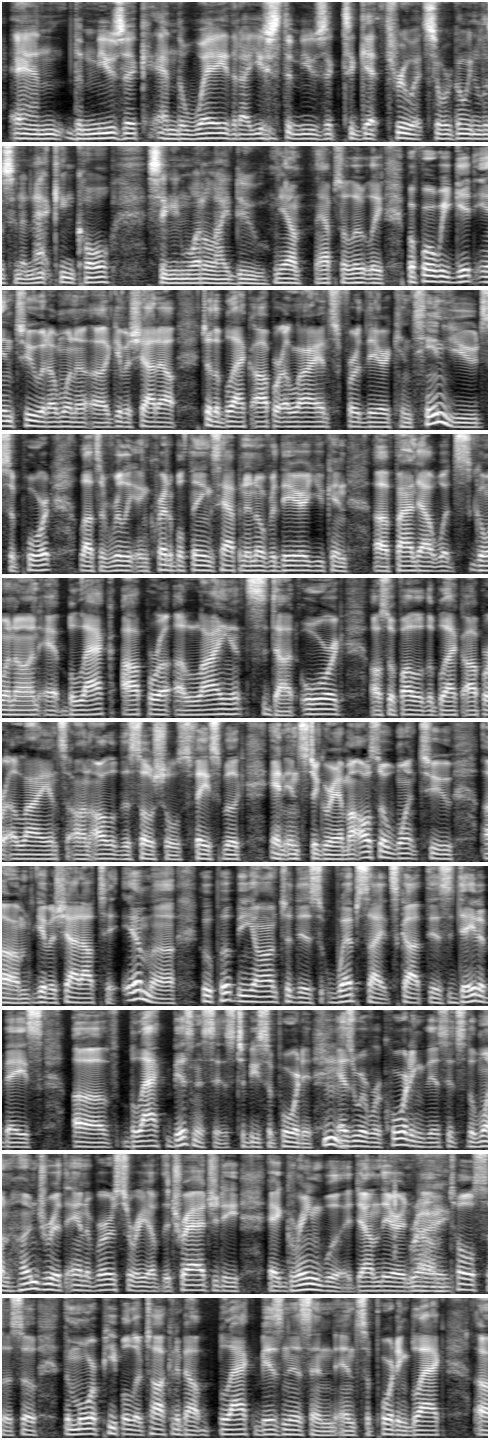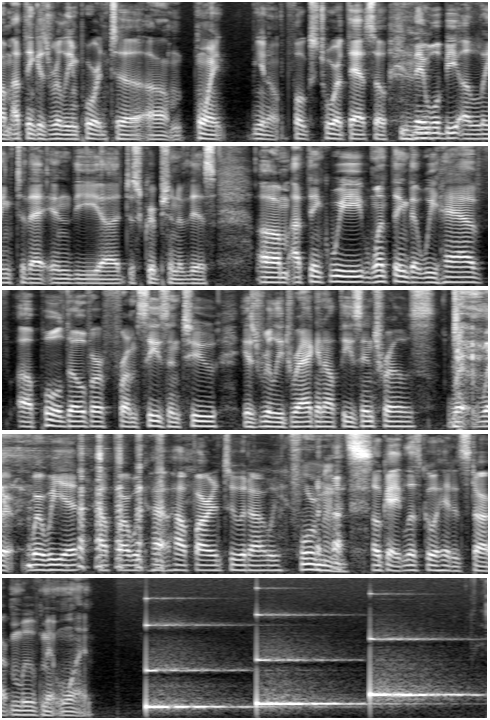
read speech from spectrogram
and the music and the way that I used the music to get through it. So we're going to listen to Nat King Cole singing What'll I Do? Yeah, absolutely. Before we get into it, I want to uh, give a shout out to the Black Opera Alliance for their continued support. Lots of really incredible things happening over there. You can uh, find out what's going on at blackoperaalliance.org. Also, follow the Black Opera Alliance on all of the socials Facebook and Instagram. I also want to um, give a shout out to Emma, who put me on to this website. It's got this database of black businesses to be supported. As we're recording this, it's the 100th anniversary of the tragedy at Greenwood down there in um, Tulsa. So the more people are talking about black business and, and supporting black, um, I think is really important to um, point you know folks toward that so there will be a link to that in the uh, description of this um, i think we one thing that we have uh, pulled over from season two is really dragging out these intros. Where where, where we at? How far we how, how far into it are we? Four minutes. okay let's go ahead and start movement one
